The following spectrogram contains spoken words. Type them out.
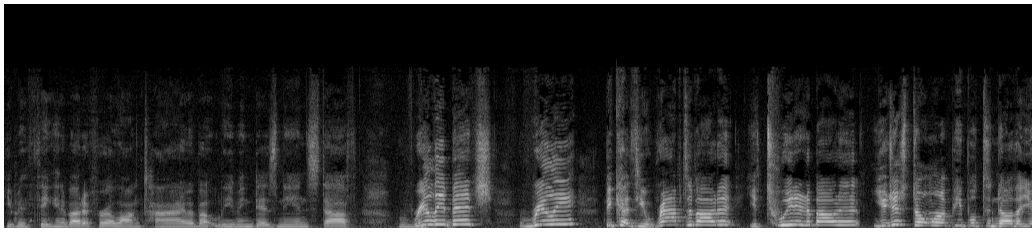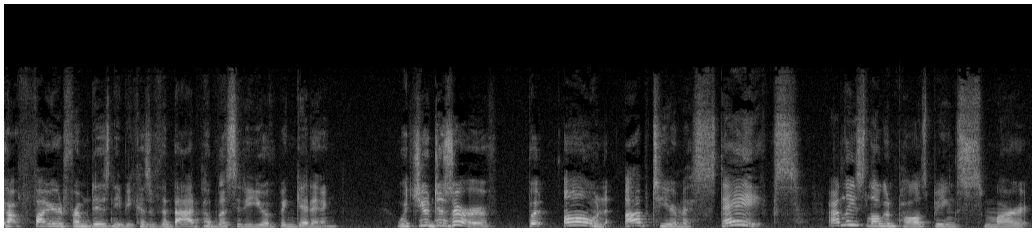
You've been thinking about it for a long time, about leaving Disney and stuff. Really, bitch? Really? Because you rapped about it, you tweeted about it. You just don't want people to know that you got fired from Disney because of the bad publicity you have been getting. Which you deserve, but own up to your mistakes. At least Logan Paul's being smart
